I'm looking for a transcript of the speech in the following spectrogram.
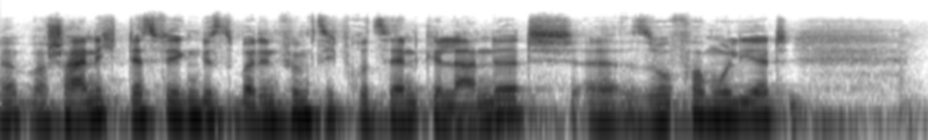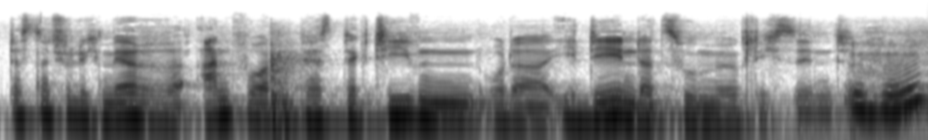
ne, wahrscheinlich deswegen bist du bei den 50 Prozent gelandet, äh, so formuliert, dass natürlich mehrere Antworten, Perspektiven oder Ideen dazu möglich sind. Mhm.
